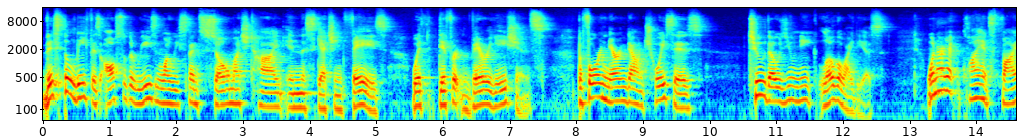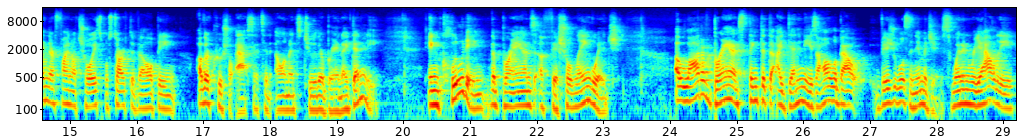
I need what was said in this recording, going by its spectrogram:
This belief is also the reason why we spend so much time in the sketching phase with different variations before narrowing down choices to those unique logo ideas. When our clients find their final choice, we'll start developing other crucial assets and elements to their brand identity, including the brand's official language. A lot of brands think that the identity is all about visuals and images, when in reality,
